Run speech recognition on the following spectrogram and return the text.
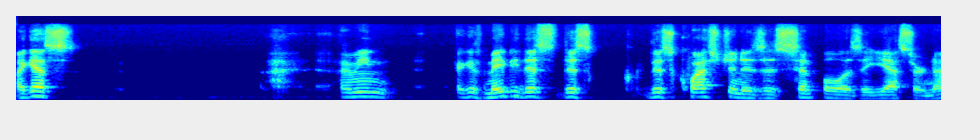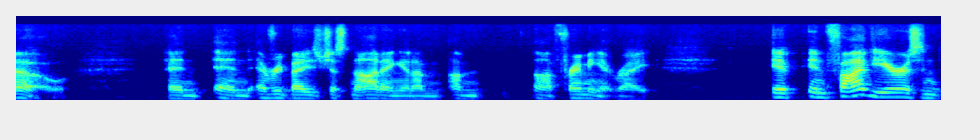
I guess. I mean, I guess maybe this this this question is as simple as a yes or no, and and everybody's just nodding, and I'm I'm uh, framing it right. If in five years and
